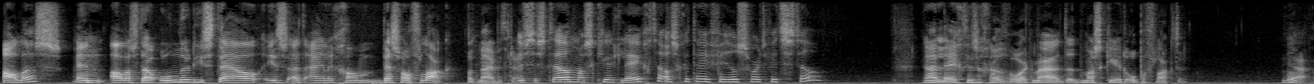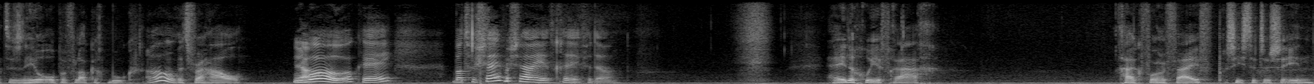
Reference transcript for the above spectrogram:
alles. Mhm. En alles daaronder, die stijl, is uiteindelijk gewoon best wel vlak, wat mij betreft. Dus de stijl maskeert leegte, als ik het even heel zwart-wit stel. nou, leegte is een groot woord, maar het, het maskeert oppervlakte. Wat? Ja, het is een heel oppervlakkig boek. Oh, Het verhaal. Ja. wow, oké. Wat voor cijfer zou je het geven dan? Hele goede vraag. Ga ik voor een vijf, precies ertussenin.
